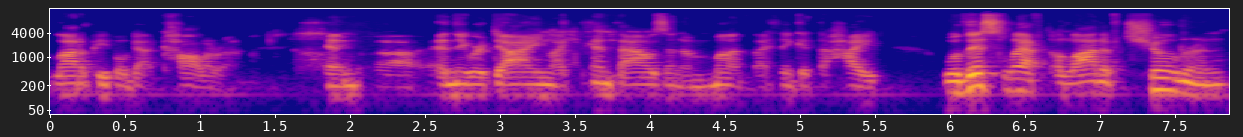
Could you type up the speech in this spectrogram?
a lot of people got cholera, and uh, and they were dying like ten thousand a month, I think, at the height. Well, this left a lot of children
